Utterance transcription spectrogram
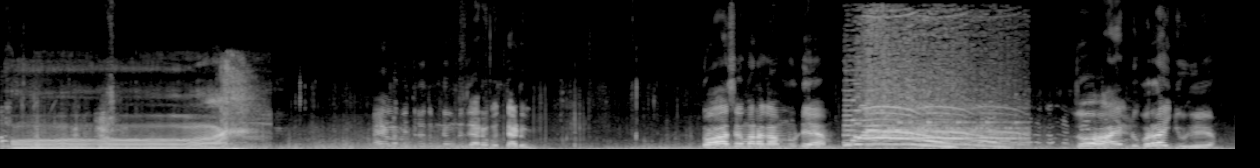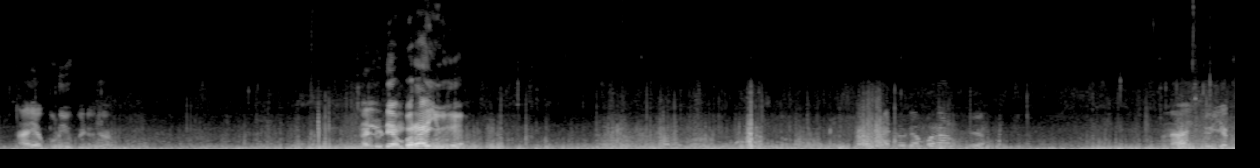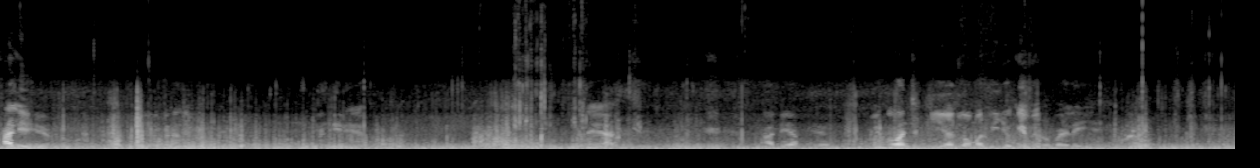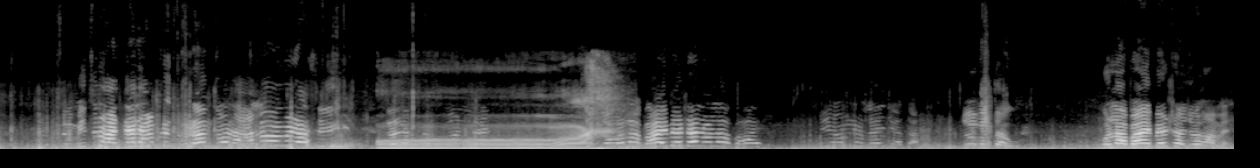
હાલો મિત્રો તમને હું નજારો બતાડું તો આ છે અમારા ગામનું ડેમ જો આ એટલું ભરાઈ ગયું છે, આ ગુડિયું પીડ્યું છે. એટલું ડેમ ભરાઈ ગયું છે. આટલું ડેમ ભરાણું છે. અને આ ખાલી છે. આ ડેમ છે. પવન ચક્કી હજુ અમારો બીજો કેમેરો ભાઈ લઈ જાય. મિત્રો, અત્યારે આપણે ઓલા ભાઈ બેઠા ને ઓલા ભાઈ. ઈ અમને લઈ જતા. જો બતાવું. ઓલા ભાઈ બેઠા જો સામે.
